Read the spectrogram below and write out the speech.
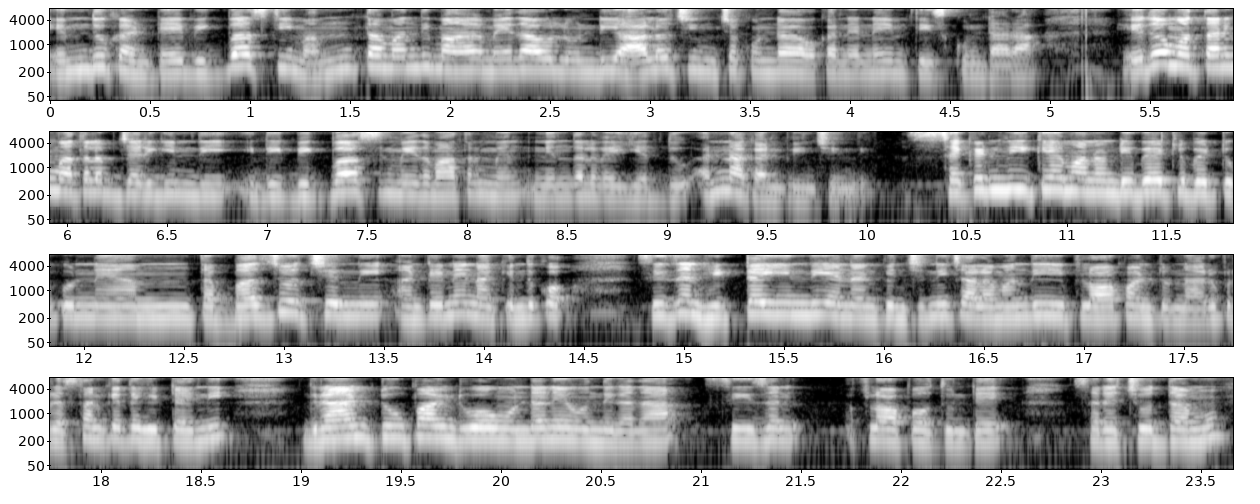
ఎందుకంటే బిగ్ బాస్ టీం అంతమంది మా మేధావులు ఉండి ఆలోచించకుండా ఒక నిర్ణయం తీసుకుంటారా? ఏదో మొత్తానికి మతలబ్ జరిగింది. ఇది బిగ్ బాస్ మీద మాత్రం నిందలు వేయొద్దు అని నాకు అనిపించింది. సెకండ్ వీకే మనం డిబేట్లు పెట్టుకుని అంత బజ్ వచ్చింది. అంటేనే నాకు ఎందుకో సీజన్ హిట్ అయ్యింది అని అనిపించింది. చాలామంది ఫ్లాప్ అంటున్నారు. ప్రస్తుతానికైతే హిట్ అయింది. గ్రాండ్ టూ పాయింట్ ఓ ఉండనే ఉంది కదా సీజన్ ఫ్లాప్ అవుతుంటే. సరే చూద్దాము.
